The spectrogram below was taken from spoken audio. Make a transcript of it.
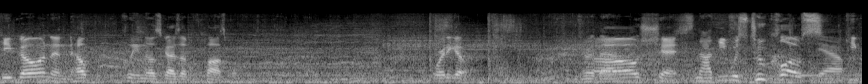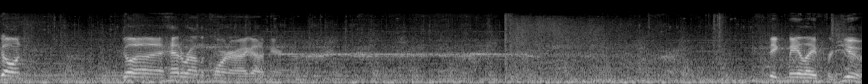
Keep going and help clean those guys up if possible. Where'd he go? He's right there. Oh shit! It's not- he was too close. Yeah. Keep going. Go uh, head around the corner. I got him here. Big melee for you.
